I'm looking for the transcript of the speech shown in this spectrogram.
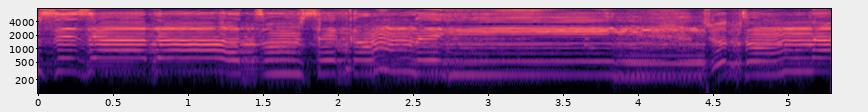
तुमसे ज़्यादा तुमसे कम नहीं जो तुम ना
